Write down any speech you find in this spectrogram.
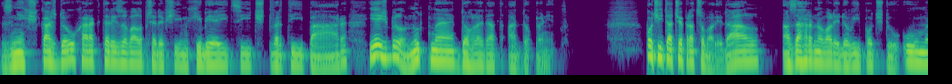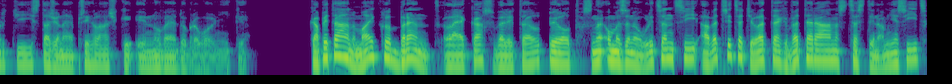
z nichž každou charakterizoval především chybějící čtvrtý pár, jež bylo nutné dohledat a doplnit. Počítače pracovali dál a zahrnovali do výpočtu úmrtí, stažené přihlášky i nové dobrovolníky. Kapitán Michael Brandt, lékař, velitel, pilot s neomezenou licencí a ve 30 letech veterán z cesty na měsíc,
